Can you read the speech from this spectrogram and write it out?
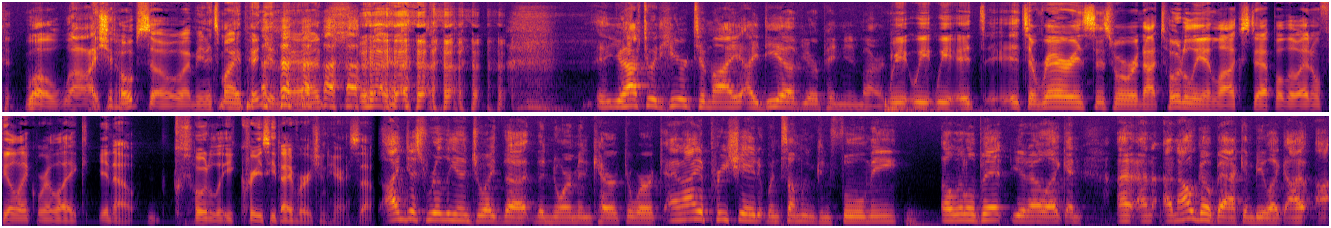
well, well, I should hope so. I mean, it's my opinion, man. you have to adhere to my idea of your opinion, Mark. We, we, we. It, it's a rare instance where we're not totally in lockstep. Although I don't feel like we're like you know totally crazy divergent here. So I just really enjoyed the the Norman character work, and I appreciate it when someone can fool me a little bit. You know, like and and, and, and I'll go back and be like, I, I,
